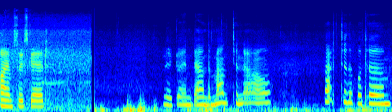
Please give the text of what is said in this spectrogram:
I am so scared. We're going down the mountain now. Back to the bottom.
